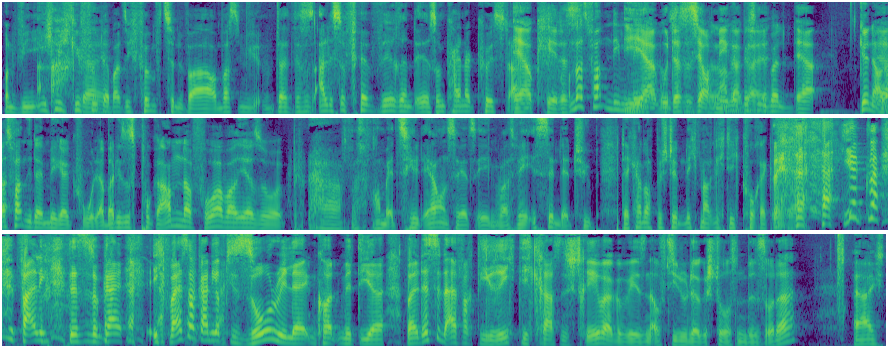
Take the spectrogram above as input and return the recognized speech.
und wie ich mich Ach, gefühlt geil. habe, als ich 15 war und was, dass, es alles so verwirrend ist und keiner küsst. einen. Ja, okay. Das, und das fanden die mega Ja, gut, das ist ja auch mega geil. Über, ja. Genau, Ja. das fanden die dann mega cool. Aber dieses Programm davor war eher so, ah, was, warum erzählt er uns da jetzt irgendwas? Wer ist denn der Typ? Der kann doch bestimmt nicht mal richtig korrekt sein. ja, klar. Vor allen Dingen, das ist so geil. Ich weiß auch gar nicht, ob die so relaten konnten mit dir, weil das sind einfach die richtig krassen Streber gewesen, auf die du da gestoßen bist, oder? Ja, ich,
